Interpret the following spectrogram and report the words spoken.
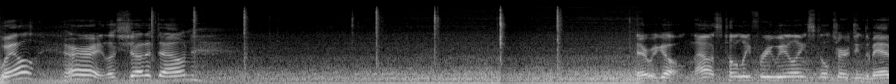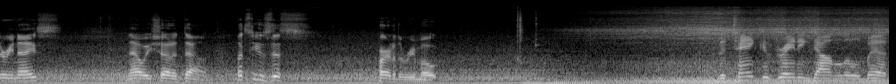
Well, all right, let's shut it down. There we go. Now it's totally freewheeling, still charging the battery nice. Now we shut it down. Let's use this part of the remote. The tank is draining down a little bit.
